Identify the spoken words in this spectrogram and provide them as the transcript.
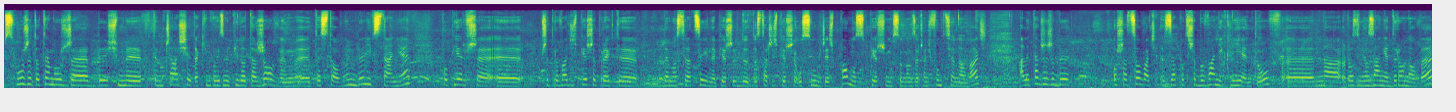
służy to temu, żebyśmy w tym czasie takim powiedzmy pilotażowym, e, testowym byli w stanie po pierwsze e, przeprowadzić pierwsze projekty demonstracyjne, pierwsze, dostarczyć pierwsze usługi, też pomóc pierwszym usługom zacząć funkcjonować, ale także, żeby oszacować zapotrzebowanie klientów na rozwiązanie dronowe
